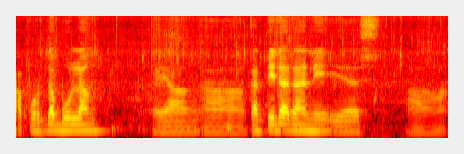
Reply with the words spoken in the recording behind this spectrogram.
Affordable lang. Kaya ang ah, kantidad ni is ah,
